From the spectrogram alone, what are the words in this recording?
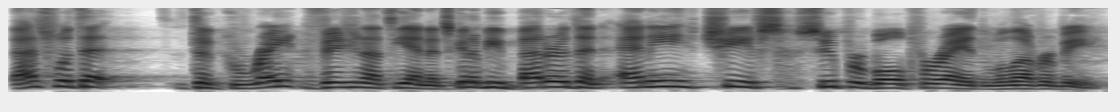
That's what the, the great vision at the end. It's going to be better than any Chiefs Super Bowl parade will ever be.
